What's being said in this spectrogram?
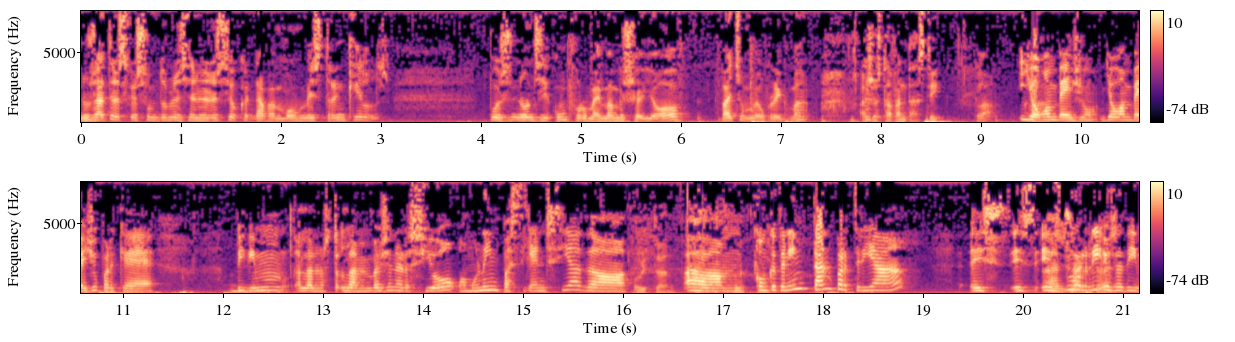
nosaltres que som d'una generació que anàvem molt més tranquils doncs no ens hi conformem amb això jo vaig al meu ritme Això està fantàstic. clar. i jo ho envejo jo ho envejo perquè vivim la, nostra, la meva generació amb una impaciència de Ui, tant. um, com que tenim tant per triar és, és, és horrible és a dir,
